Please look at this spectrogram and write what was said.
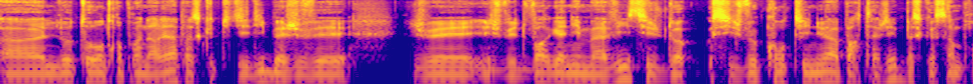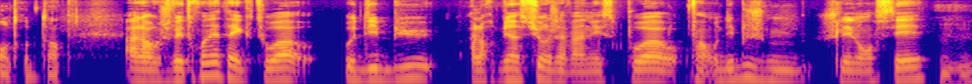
l'auto-entrepreneuriat parce que tu t'es dit ben, je, vais, je, vais, je vais devoir gagner ma vie si je, dois, si je veux continuer à partager parce que ça me prend trop de temps Alors, je vais être honnête avec toi. Au début, alors bien sûr, j'avais un espoir. Enfin, au début, je, je l'ai lancé. Mhm.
